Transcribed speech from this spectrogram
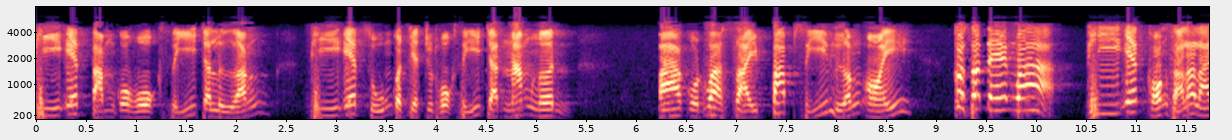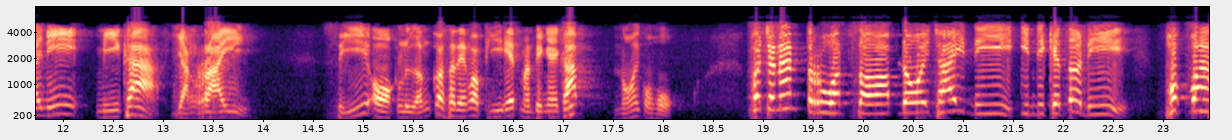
PS ต่ำกว่า 6 สีจะเหลือง PS สูงกว่า 7.6 สีจะน้ำเงิน ปรากฏว่าใส่ปั๊บสีเหลืองอ๋อย ก็แสดงว่า PS ของสารละลายนี้มีค่าอย่างไร สีออกเหลืองก็แสดงว่า PS มันเป็นไงครับ น้อยกว่า 6 เพราะฉะนั้นตรวจสอบโดยใช้ดีอินดิเคเตอร์ดีพบว่า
